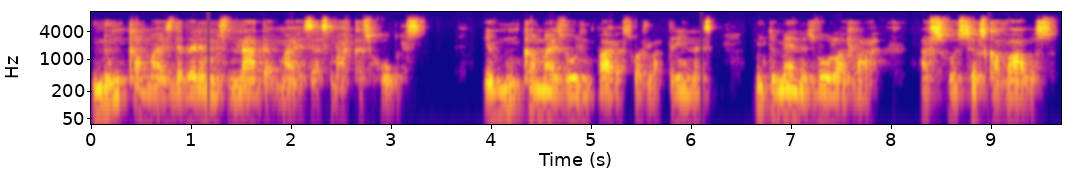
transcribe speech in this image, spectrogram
nunca mais deveremos nada mais às marcas rubras. Eu nunca mais vou limpar as suas latrinas, muito menos vou lavar as suas, seus cavalos.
